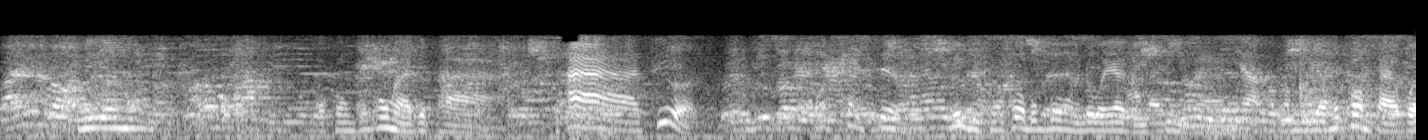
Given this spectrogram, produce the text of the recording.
Me yɛ hu ɔpɔnkɔ ko hu ade paa aa serious ɔka kyerɛ me busuafo ɔbobɔ wɔn dɛ wɔyɛ abɛɛsi nyinaa ɔmo yɛ ho kɔ mpaebɔ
